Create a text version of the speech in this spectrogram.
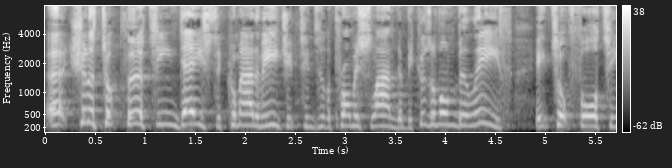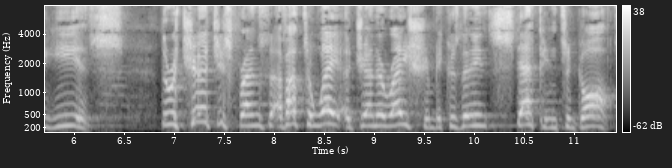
uh, should have took 13 days to come out of Egypt into the promised land. And because of unbelief, it took 40 years. There are churches, friends, that have had to wait a generation because they didn't step into God.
